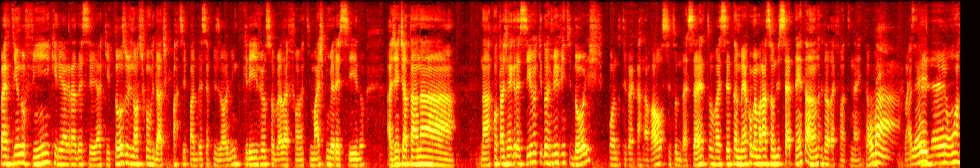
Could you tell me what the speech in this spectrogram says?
pertinho do fim. Queria agradecer aqui todos os nossos convidados que participaram desse episódio incrível sobre o elefante, mais que merecido. A gente já tá na, na contagem regressiva que 2022, quando tiver carnaval, se tudo der certo, vai ser também a comemoração de 70 anos do elefante, né? Então Oba, vai olha ser aí. uma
